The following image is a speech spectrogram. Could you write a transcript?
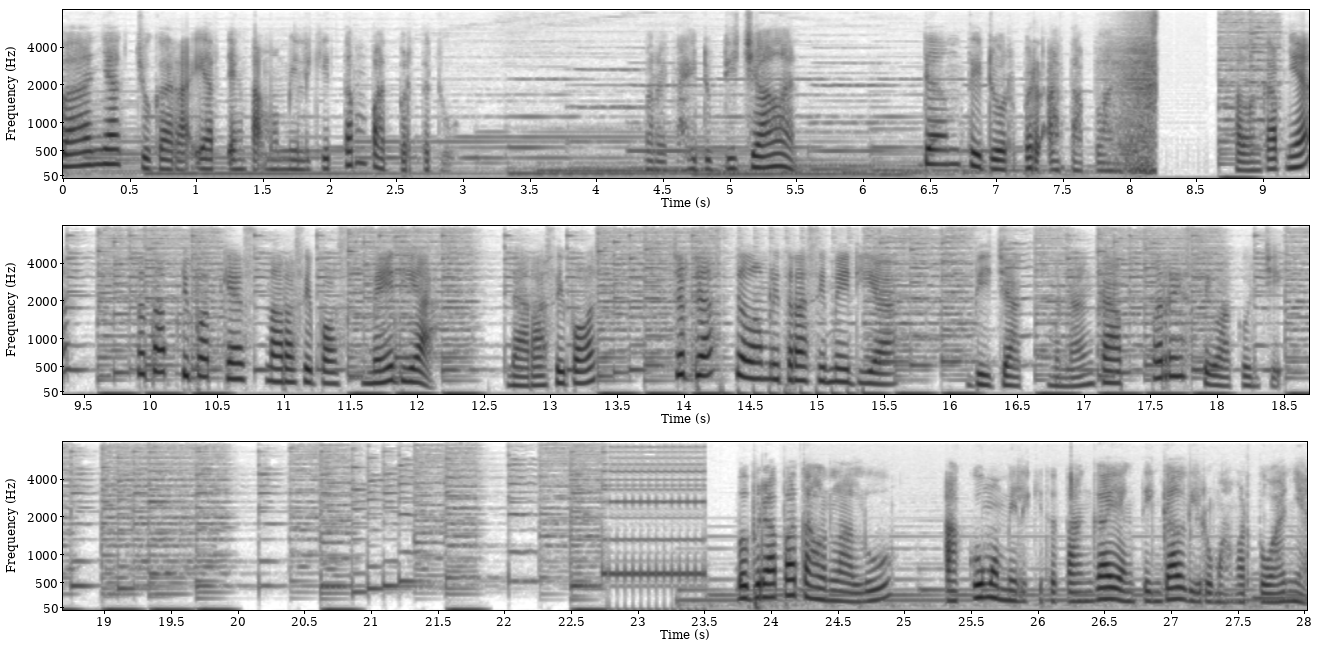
banyak juga rakyat yang tak memiliki tempat berteduh. Mereka hidup di jalan dan tidur beratap langit. Selengkapnya, tetap di podcast Narasi Pos Media. Narasi Pos, cerdas dalam literasi media, bijak menangkap peristiwa kunci. Beberapa tahun lalu, aku memiliki tetangga yang tinggal di rumah mertuanya.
